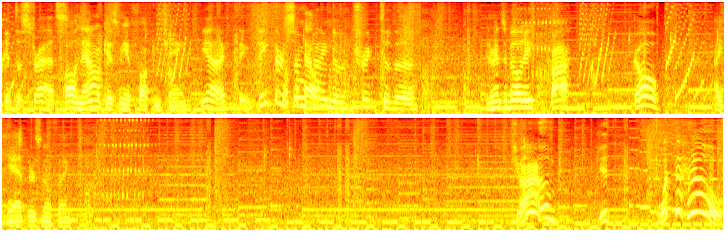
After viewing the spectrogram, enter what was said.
get the strats. Oh, now it gives me a fucking chain. Yeah, I th think there's What some hell? kind of trick to the Invincibility. Bah! go. I can't. There's no thing. Jump! Get What the hell?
